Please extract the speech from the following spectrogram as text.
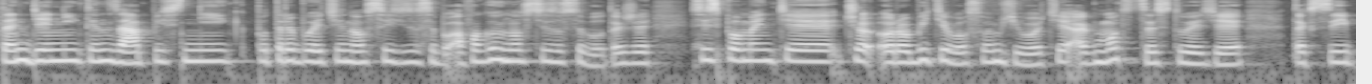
ten denník, ten zápisník potrebujete nosiť so sebou a fakt ho nosíte so sebou. Takže si spomente, čo robíte vo svojom živote. Ak moc cestujete, tak si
